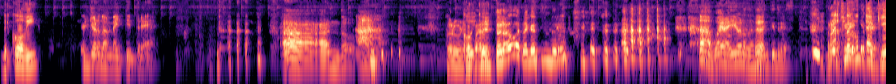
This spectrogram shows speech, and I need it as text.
de Kobe. El Jordan 23. Ah, ando. Ah, Con una cuarentona hora cantando Ronchi. ah, buena Jordan 23. Rochi ¿Arturo con una 23. qué?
